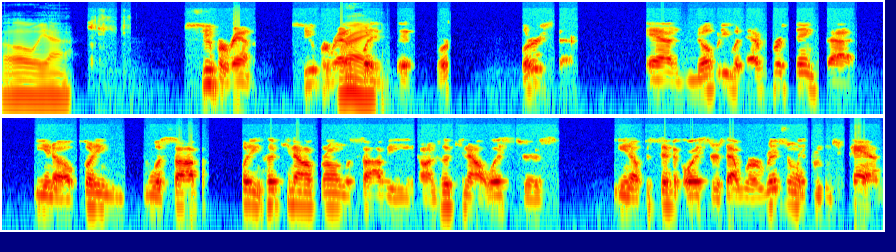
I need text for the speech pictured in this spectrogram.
Oh yeah, super random, super random, but it, it flourished there. And nobody would ever think that, you know, putting wasabi, putting Hood Canal grown wasabi on Hood Canal oysters, you know, Pacific oysters that were originally from Japan,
